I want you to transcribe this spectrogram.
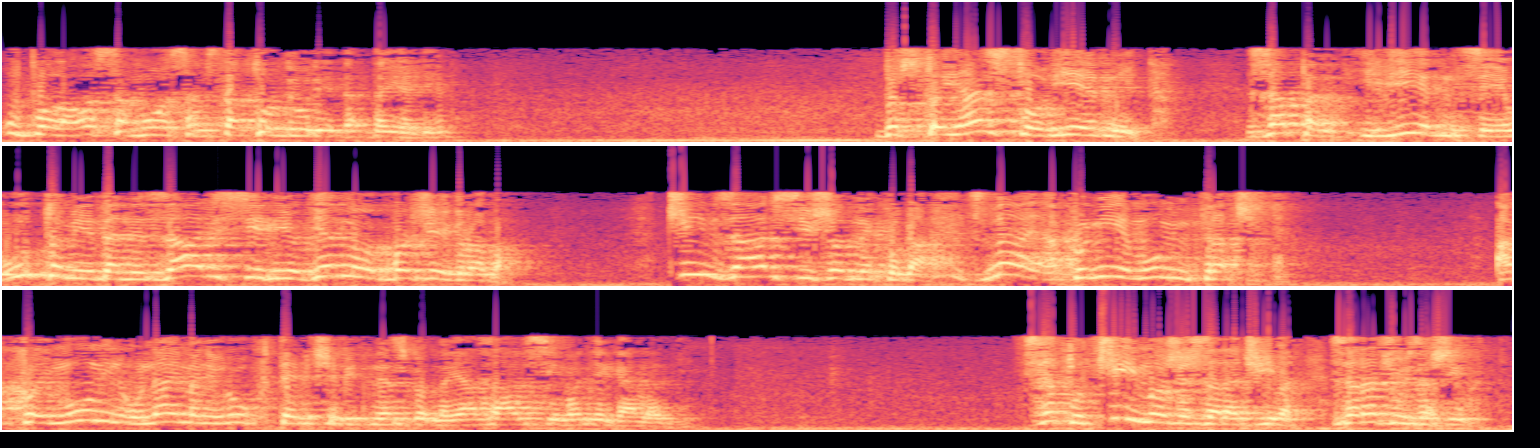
u pola osam, osam stati ovdje da, da jedemo. Dostojanstvo vjernika, zapamti i vjernice je u tom je da ne zavisi ni od jednog Božjeg groba. Čim zavisiš od nekoga, znaj ako nije mumin tračite. Ako je mumin u najmanju ruku tebi će biti nezgodno, ja zavisim od njega ljudi. Zato čim možeš zarađivati? Zarađuj za život.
